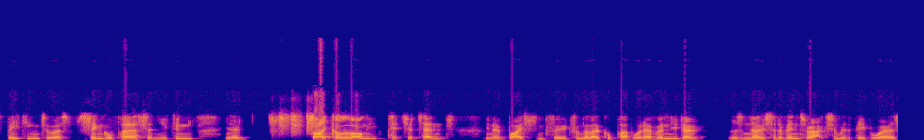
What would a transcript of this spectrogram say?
speaking to a single person. You can you know cycle along, you pitch a tent, you know buy some food from the local pub, whatever, and you don't. There's no sort of interaction with the people. Whereas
